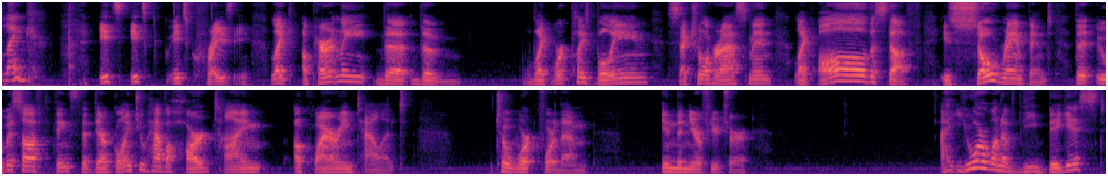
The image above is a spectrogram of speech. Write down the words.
Like, It's, it's, it's crazy. Like, apparently the, the, like workplace bullying, sexual harassment, like all the stuff is so rampant that Ubisoft thinks that they're going to have a hard time acquiring talent to work for them in the near future. I, you are one of the biggest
